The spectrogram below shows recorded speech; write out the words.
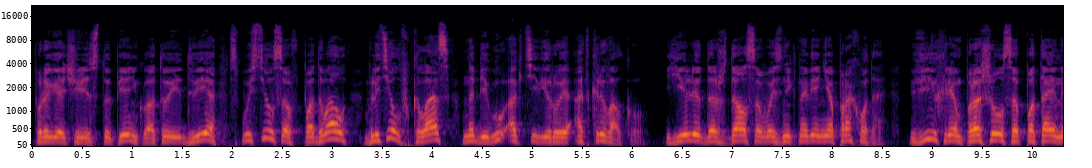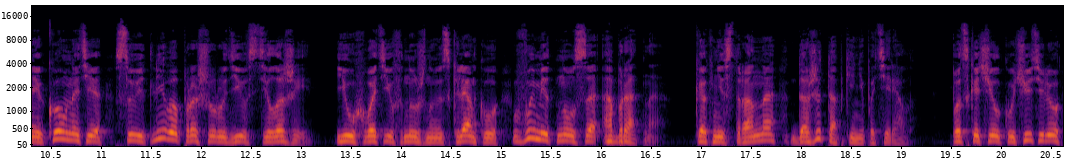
Прыгая через ступеньку, а то и две, спустился в подвал, влетел в класс, на бегу активируя открывалку. Еле дождался возникновения прохода. Вихрем прошелся по тайной комнате, суетливо прошурудив стеллажи. И, ухватив нужную склянку, выметнулся обратно. Как ни странно, даже тапки не потерял. Подскочил к учителю,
